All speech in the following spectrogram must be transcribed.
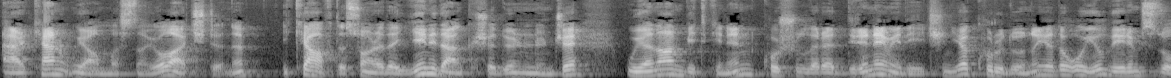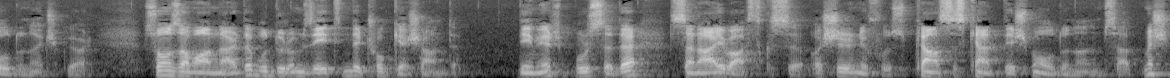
erken uyanmasına yol açtığını, iki hafta sonra da yeniden kışa dönülünce uyanan bitkinin koşullara direnemediği için ya kuruduğunu ya da o yıl verimsiz olduğunu açıklıyor. Son zamanlarda bu durum zeytinde çok yaşandı. Demir, Bursa'da sanayi baskısı, aşırı nüfus, plansız kentleşme olduğunu anımsatmış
